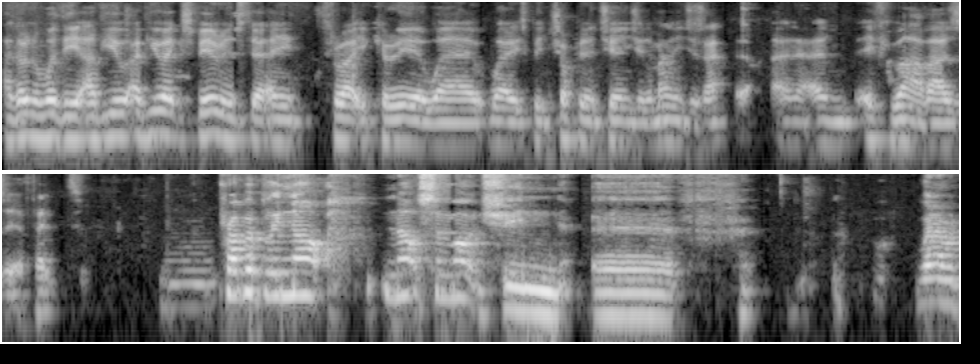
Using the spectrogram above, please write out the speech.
I don't know whether you, have you have you experienced it any throughout your career where where it's been chopping and changing the managers, and, and if you have, how does it affect? Probably not. Not so much in. Uh, when I was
